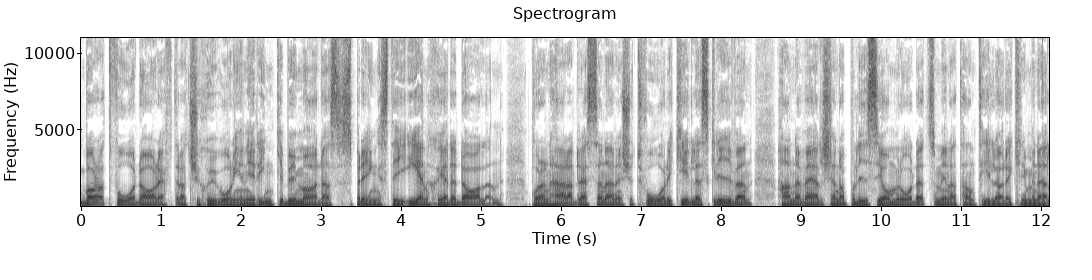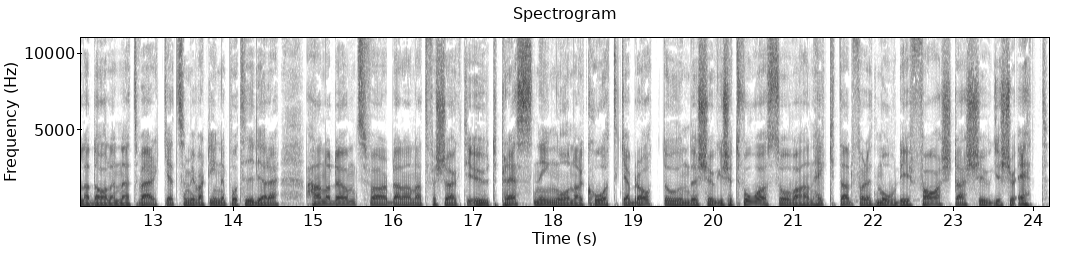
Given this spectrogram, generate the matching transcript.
Bara två dagar efter att 27-åringen i Rinkeby mördas sprängs det i Enskededalen. På den här adressen är en 22-årig kille skriven. Han är välkänd av polis i området som menar att han tillhör det kriminella Dalen-nätverket som vi varit inne på tidigare. Han har dömts för bland annat försök till utpressning och narkotikabrott och under 2022 så var han häktad för ett mord i Farsta 2021.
